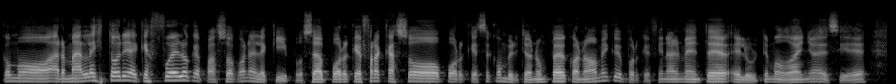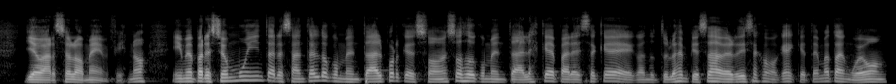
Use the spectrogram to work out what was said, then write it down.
como armar la historia de qué fue lo que pasó con el equipo, o sea, por qué fracasó, por qué se convirtió en un pedo económico y por qué finalmente el último dueño decide llevárselo a Memphis, ¿no? Y me pareció muy interesante el documental porque son esos documentales que parece que cuando tú los empiezas a ver dices como que qué tema tan huevón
